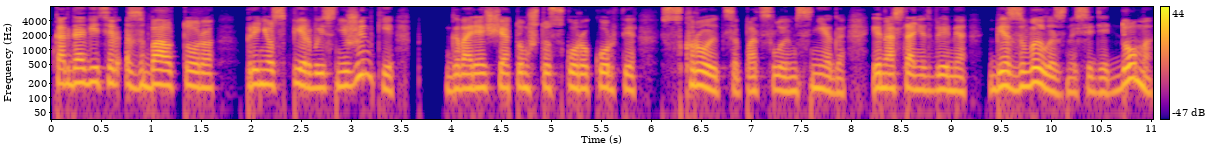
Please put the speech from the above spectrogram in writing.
Когда ветер с Балтора принес первые снежинки, говорящие о том, что скоро Корфи скроется под слоем снега и настанет время безвылазно сидеть дома,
